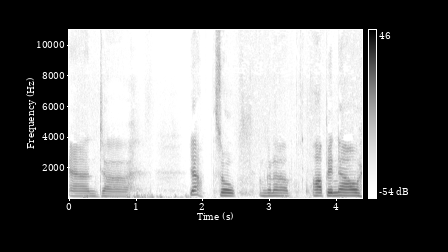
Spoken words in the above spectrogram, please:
and uh, yeah. So I'm gonna hop in now.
